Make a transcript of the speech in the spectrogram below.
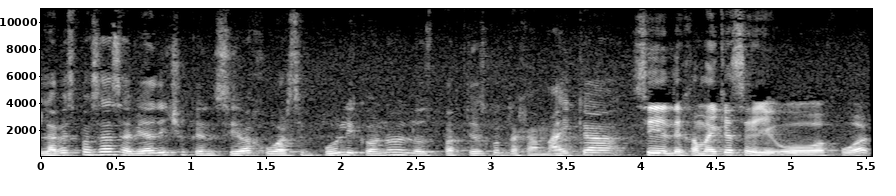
La vez pasada se había dicho que se iba a jugar sin público, ¿no? Los partidos contra Jamaica. Sí, el de Jamaica se llegó a jugar.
